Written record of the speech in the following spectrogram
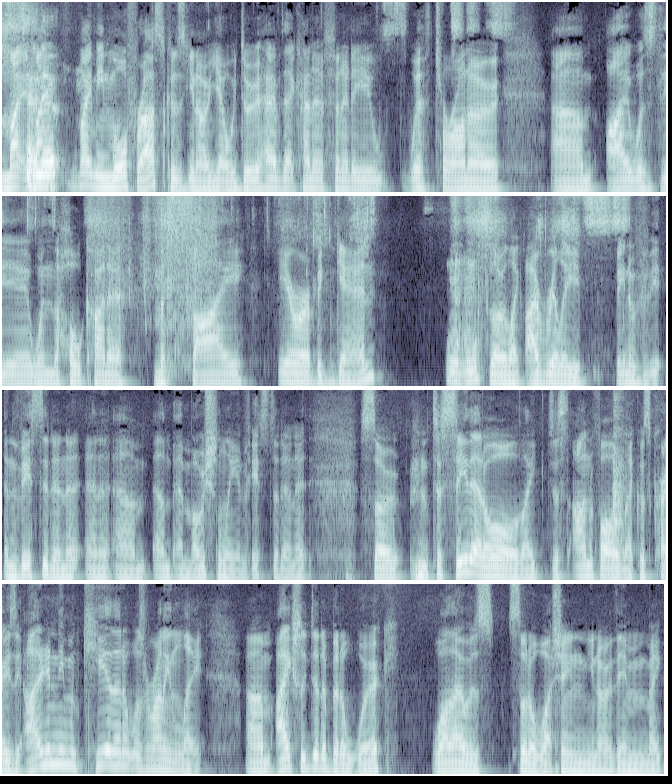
might, might, there- might mean more for us because you know, yeah, we do have that kind of affinity with Toronto. Um, I was there when the whole kind of Masai era began. Mhm. So like I've really been inv- invested in it and um, emotionally invested in it. So to see that all like just unfold like was crazy. I didn't even care that it was running late. Um, I actually did a bit of work while I was sort of watching, you know, them make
